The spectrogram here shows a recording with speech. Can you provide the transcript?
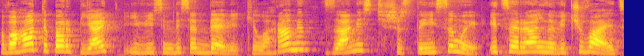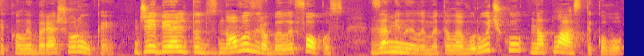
Вага тепер 5,89 кг замість 6,7 І це реально відчувається, коли береш у руки. JBL тут знову зробили фокус. Замінили металеву ручку на пластикову,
